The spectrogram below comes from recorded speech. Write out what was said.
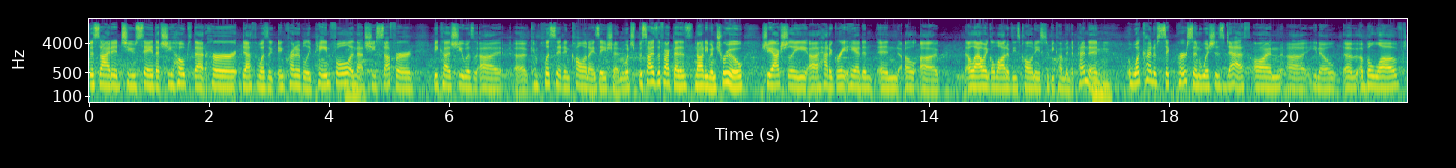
decided to say that she hoped that her death was incredibly painful and that she suffered because she was uh, uh, complicit in colonization, which, besides the fact that it's not even true, she actually uh, had a great hand in, in uh, uh, allowing a lot of these colonies to become independent. Mm-hmm. What kind of sick person wishes death on, uh, you know, a, a beloved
